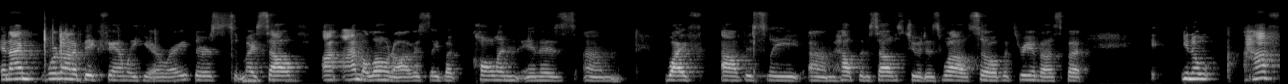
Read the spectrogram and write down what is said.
And I'm we're not a big family here, right? There's myself, I, am alone, obviously, but Colin and his um, wife obviously um, help themselves to it as well. So the three of us, but you know, half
